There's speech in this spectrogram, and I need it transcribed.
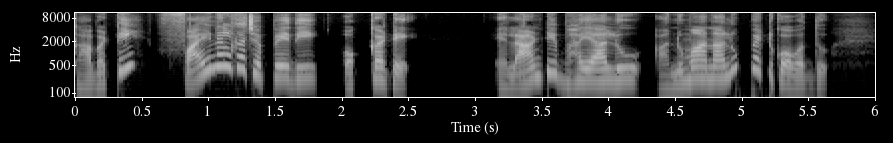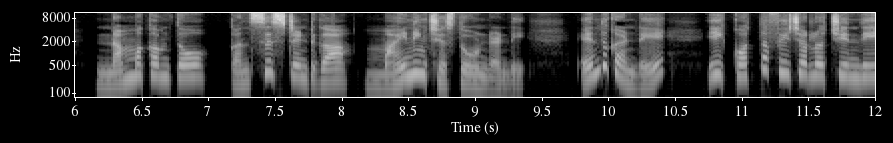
కాబట్టి ఫైనల్గా చెప్పేది ఒక్కటే ఎలాంటి భయాలు అనుమానాలు పెట్టుకోవద్దు. నమ్మకంతో కన్సిస్టెంట్గా మైనింగ్ చేస్తూ ఉండండి. ఎందుకంటే ఈ కొత్త ఫీచర్లొచ్చింది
